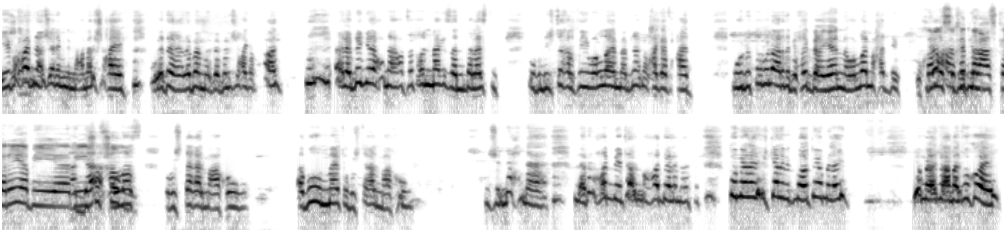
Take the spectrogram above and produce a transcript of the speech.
يجيبوا حقي عشان ابني ما عملش حاجة. وده غالبا ما عملش حاجة في حد أنا بنيجي إحنا فاتحين مخزن بلاستيك وبنشتغل فيه والله ما بنعمل حاجة في حد. والطوب الأرض بيحب عيالنا والله ما حد وخلص الخدمه. العسكرية بي... بيشوف خلص وبيشتغل مع أخوه. ابوه مات وبيشتغل مع أخوه. مش إن إحنا لا بنحب مع حد ولا ما تقوم الكلمة تموتوا يوم العيد يوم العيد عمل فيكم إيه؟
